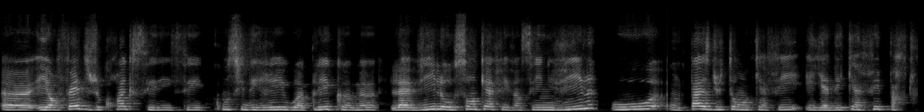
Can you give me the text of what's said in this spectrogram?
et en fait, je crois que c'est considéré ou appelé comme la ville au 100 cafés. Enfin, c'est une ville où on passe du temps au café et il y a des cafés partout.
